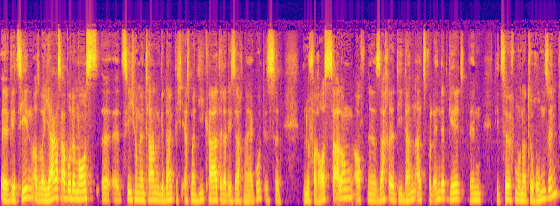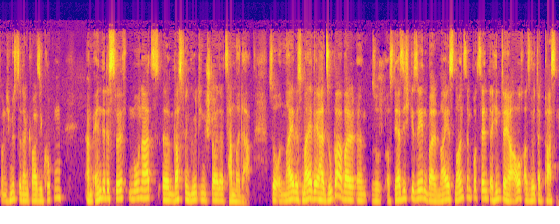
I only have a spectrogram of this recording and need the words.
äh, wir ziehen, also bei Jahresabonnements äh, ziehe ich momentan gedanklich erstmal die Karte, dass ich sage, naja gut, ist halt eine Vorauszahlung auf eine Sache, die dann als vollendet gilt, wenn die zwölf Monate rum sind und ich müsste dann quasi gucken, am Ende des zwölften Monats, äh, was für einen gültigen Steuersatz haben wir da. So, und Mai bis Mai wäre halt super, weil, ähm, so aus der Sicht gesehen, weil Mai ist 19 Prozent, dahinterher auch, also wird das passen.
